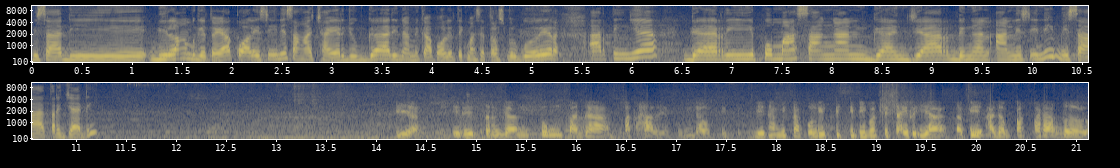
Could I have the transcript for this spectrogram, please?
bisa dibilang begitu ya, koalisi ini sangat cair juga, dinamika politik masih terus bergulir. Artinya dari pemasangan Ganjar dengan Anies ini bisa terjadi? Iya, ini tergantung pada empat hal ya Bung Jawab Dinamika politik ini masih cair ya, tapi ada empat parabel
